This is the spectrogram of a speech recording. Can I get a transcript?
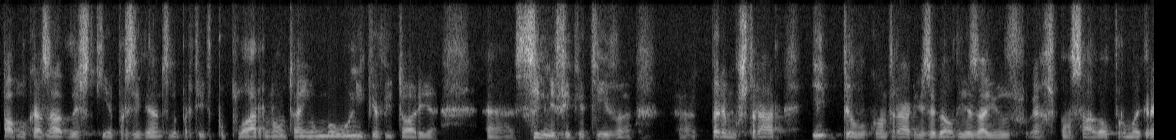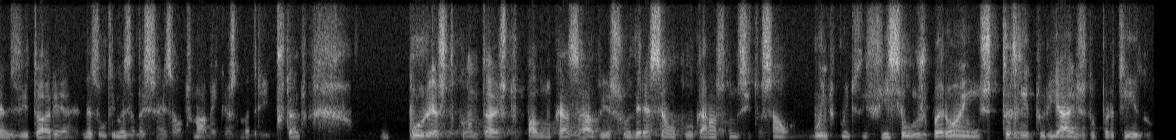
Pablo Casado, desde que é presidente do Partido Popular, não tem uma única vitória uh, significativa Uh, para mostrar e, pelo contrário, Isabel Dias Ayuso é responsável por uma grande vitória nas últimas eleições autonómicas de Madrid. Portanto, por este contexto, Pablo Casado e a sua direção colocaram-se numa situação muito, muito difícil. Os barões territoriais do partido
